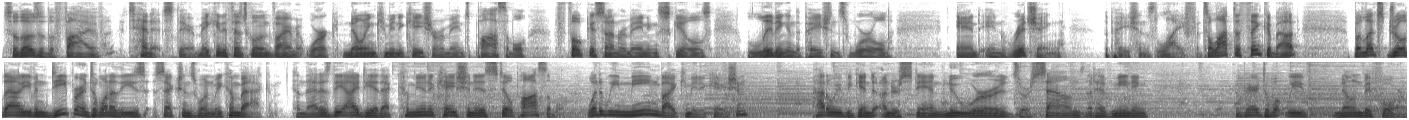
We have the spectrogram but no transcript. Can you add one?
So, those are the five tenets there making the physical environment work, knowing communication remains possible, focus on remaining skills, living in the patient's world, and enriching the patient's life. It's a lot to think about. But let's drill down even deeper into one of these sections when we come back. And that is the idea that communication is still possible. What do we mean by communication? How do we begin to understand new words or sounds that have meaning compared to what we've known before?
